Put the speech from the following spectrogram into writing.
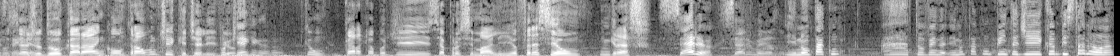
Você ajudou o cara a encontrar um ticket ali, Por viu? quê? Porque um cara acabou de se aproximar ali e ofereceu um ingresso. Sério? Sério mesmo. E não tá com Ah, tô vendo. E não tá com pinta de campista, não, né?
